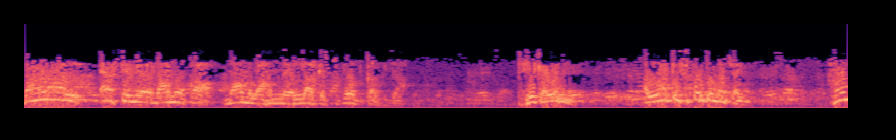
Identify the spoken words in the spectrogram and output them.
بہرحال ایسے مہربانوں کا معاملہ ہم نے اللہ کے سپورٹ کر دیا۔ ٹھیک ہے نہیں؟ اللہ کے سپورٹ ہونا چاہیے۔ ہم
